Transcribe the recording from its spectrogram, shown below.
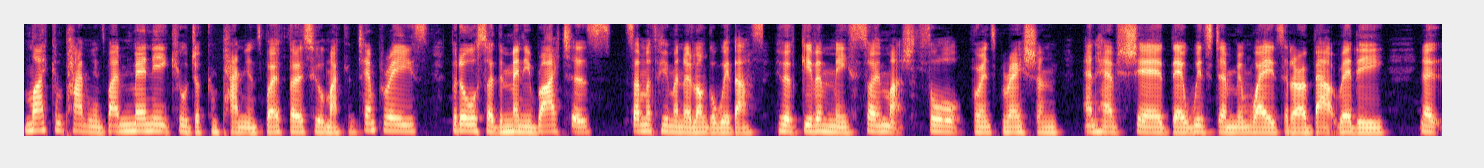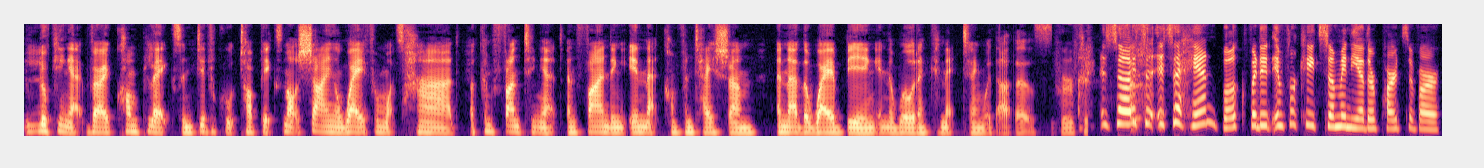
My companions, my many Killjoy companions, both those who are my contemporaries, but also the many writers, some of whom are no longer with us, who have given me so much thought for inspiration and have shared their wisdom in ways that are about ready you know, looking at very complex and difficult topics, not shying away from what's hard, but confronting it and finding in that confrontation another way of being in the world and connecting with others. Perfect. So it's a, it's a handbook, but it implicates so many other parts of our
